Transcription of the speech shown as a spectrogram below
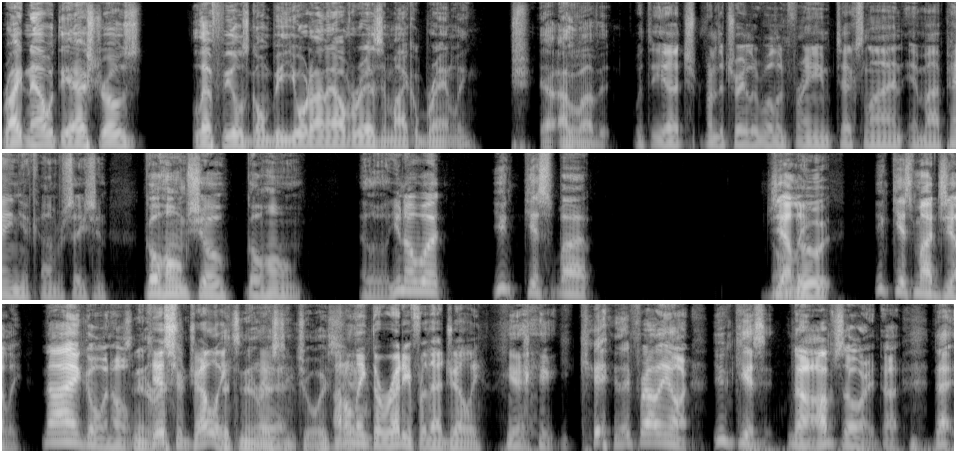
Right now with the Astros, left field's going to be Yordan Alvarez and Michael Brantley. I love it. with the uh, from the trailer will and frame text line in my Pena conversation. Go home, show. Go home. LOL. You know what? You kiss my Don't jelly. do it. You kiss my jelly. No, I ain't going home. It's Kiss your interesting- jelly. That's an interesting choice. I don't think they're ready for that jelly. Yeah, they probably aren't. You kiss it. No, I'm sorry. That, that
